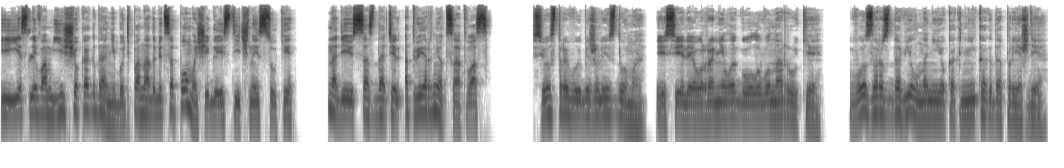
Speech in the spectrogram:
И если вам еще когда-нибудь понадобится помощь, эгоистичные суки, надеюсь, Создатель отвернется от вас». Сестры выбежали из дома, и Селия уронила голову на руки. Возраст давил на нее как никогда прежде.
